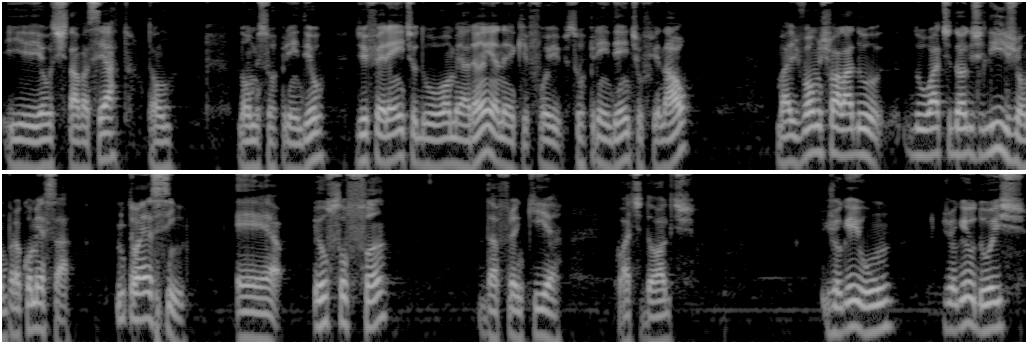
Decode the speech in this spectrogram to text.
E eu estava certo, então não me surpreendeu. Diferente do Homem-Aranha, né, que foi surpreendente o final. Mas vamos falar do, do Watch Dogs Legion para começar. Então é assim, é, eu sou fã da franquia Watch Dogs. Joguei 1, joguei o 2,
